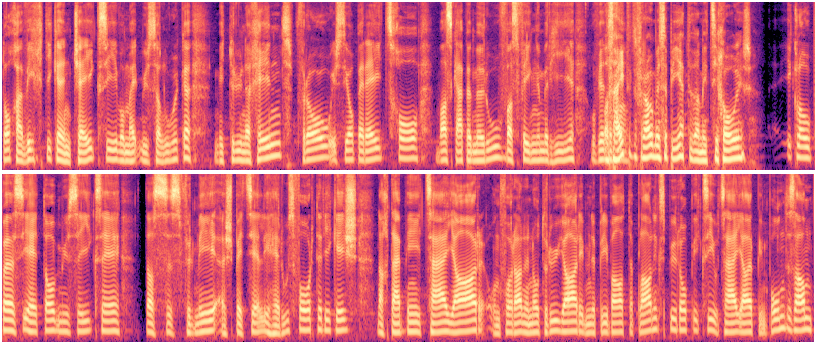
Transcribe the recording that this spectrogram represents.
doch ein wichtiger Entscheid gewesen, wo man müssen schauen Mit drei Kindern, die Frau, ist sie auch bereit zu kommen? Was geben wir auf? Was finden wir hier? was hätte die Frau müssen bieten, damit sie gekommen ist? Ich glaube, sie hat auch müssen einsehen dass es für mich eine spezielle Herausforderung ist, nachdem ich zehn Jahre und vor allem noch drei Jahre in einem privaten Planungsbüro war und zehn Jahre beim Bundesamt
